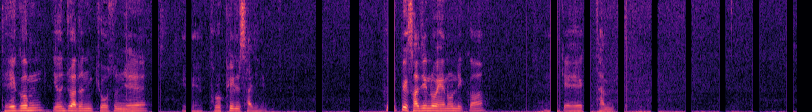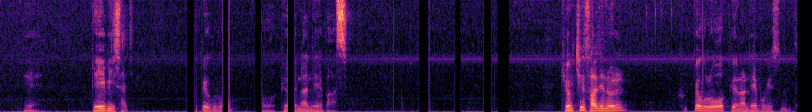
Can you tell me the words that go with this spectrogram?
대금 연주하는 교수님의 예, 프로필 사진입니다. 흑백 사진으로 해놓으니까 깨끗합니다. 예, 베이비 사진 흑백으로 어, 변환해 봤습니다. 경치 사진을 흑백으로 변환해 보겠습니다.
